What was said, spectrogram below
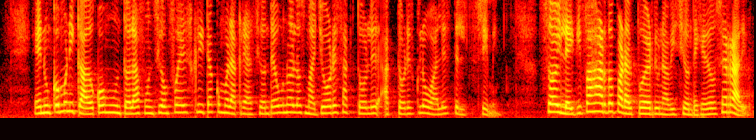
En un comunicado conjunto, la función fue descrita como la creación de uno de los mayores actores, actores globales del streaming. Soy Lady Fajardo para el poder de una visión de G12 Radio.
